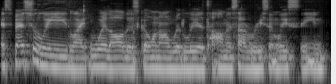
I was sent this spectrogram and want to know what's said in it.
especially like with all this going on with Lia Thomas, I've recently seen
